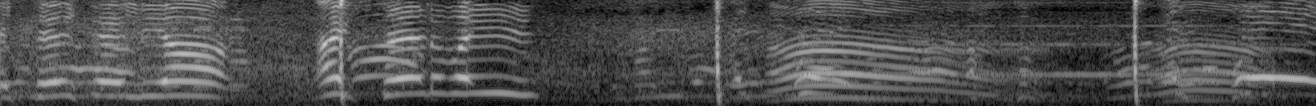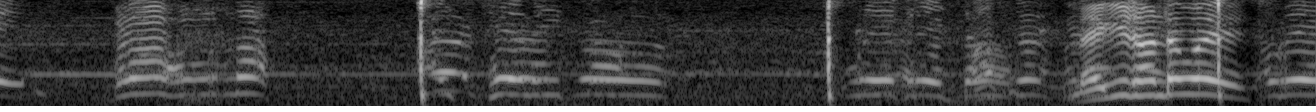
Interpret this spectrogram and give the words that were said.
ਇੱਥੇ ਆਸਟ੍ਰੇਲੀਆ, ਇੱਥੇ ਦੁਬਈ। ਹਾਂ। ਬੜਾ ਹੋਰ ਬੜਾ ਇੱਥੇ ਨਹੀਂ ਕੋ ਕੈਨੇਡਾ ਲੈ ਗਈ ਠੰਡ ਓਏ। ਉਰੇ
